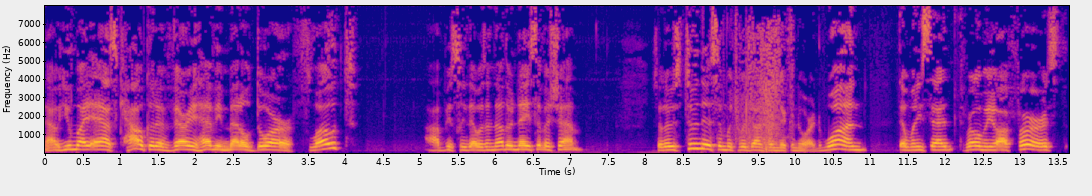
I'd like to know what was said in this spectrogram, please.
Now you might ask, how could a very heavy metal door float? Obviously that was another nace of Hashem. So there's two nisim which were done for Nicanor. One, that when he said, throw me off first,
